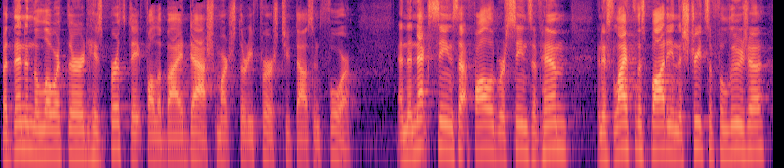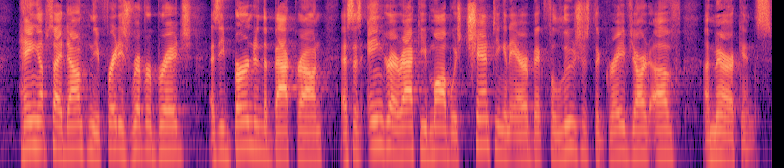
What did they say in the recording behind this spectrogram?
but then in the lower third, his birth date followed by a dash, March 31st, 2004. And the next scenes that followed were scenes of him and his lifeless body in the streets of Fallujah, hanging upside down from the Euphrates River Bridge as he burned in the background, as this angry Iraqi mob was chanting in Arabic, Fallujah's the graveyard of Americans.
